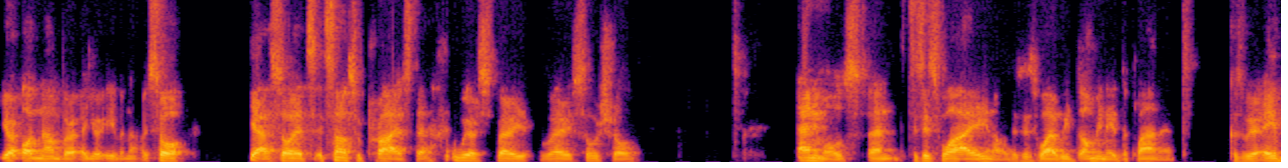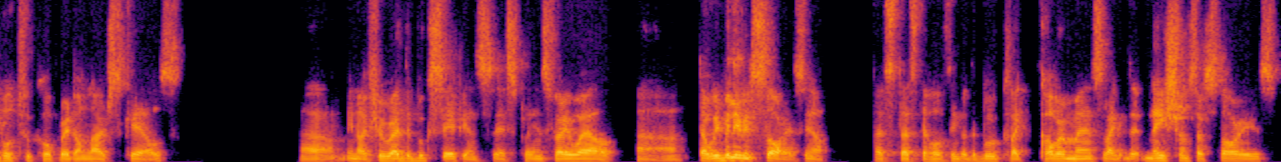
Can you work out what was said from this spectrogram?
your odd number and your even number. So, yeah, so it's it's not a surprise that we're very very social animals, and this is why you know this is why we dominate the planet because we're able to cooperate on large scales um, you know, if you read the book *Sapiens*, it explains very well uh, that we believe in stories. You know, that's that's the whole thing of the book. Like governments, like the nations are stories,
